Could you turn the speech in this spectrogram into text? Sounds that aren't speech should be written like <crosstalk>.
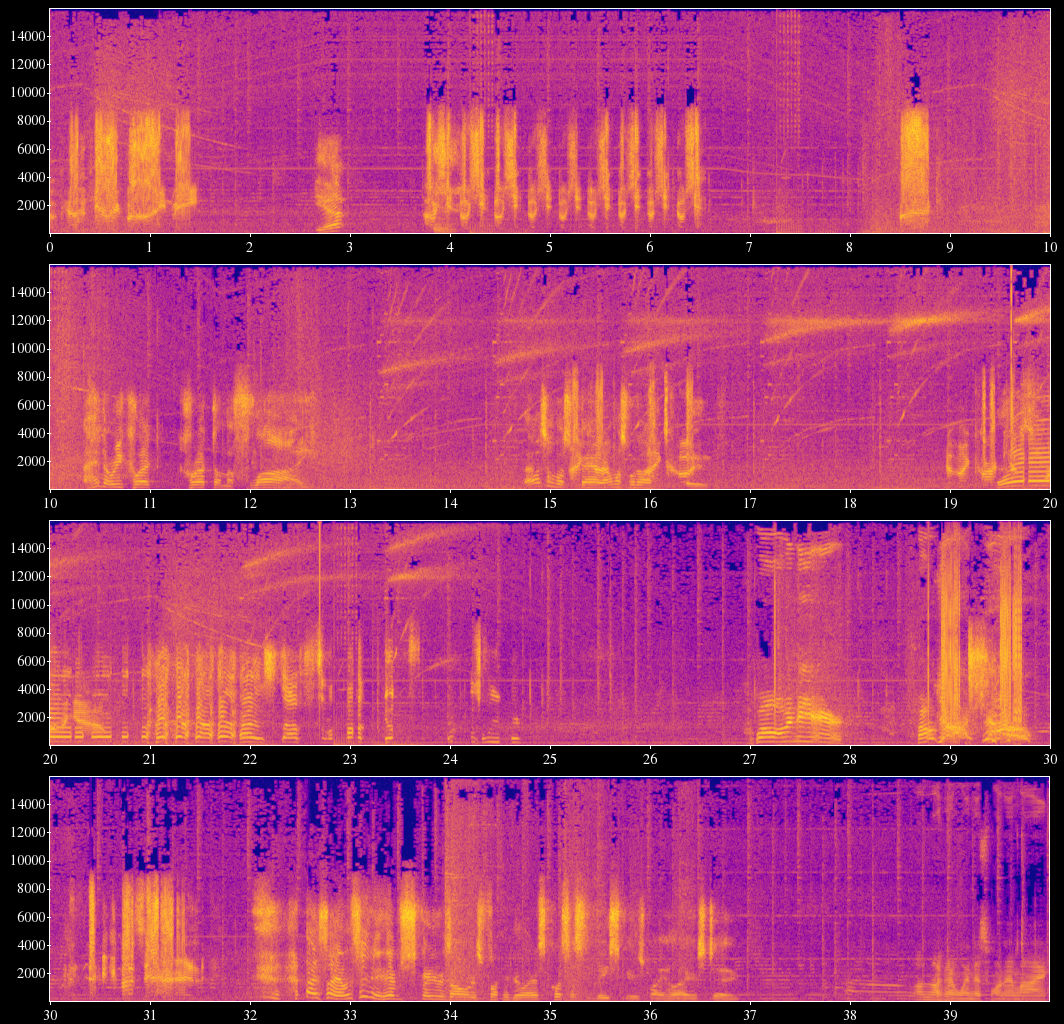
Oh god, right behind me. Yep. Oh shit, oh shit, oh shit, oh shit, oh shit, oh shit, oh shit, oh shit, oh shit. Fuck. I had to recollect correct on the fly. That was almost I bad. could- I almost went off I could. move. Because my car kept swerving. <laughs> Stop throwing. It was weird. Whoa, I'm in the air! Oh gosh, no! <laughs> I'm sorry, listening to him scream is always fucking hilarious. Of course, listening to these screams is probably hilarious too. I'm not gonna win this one, am I?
